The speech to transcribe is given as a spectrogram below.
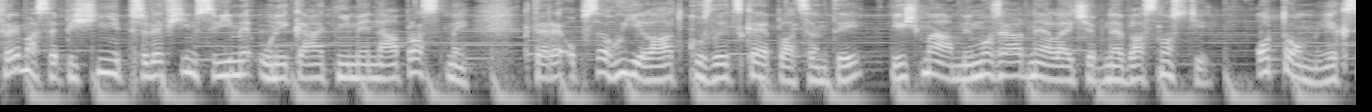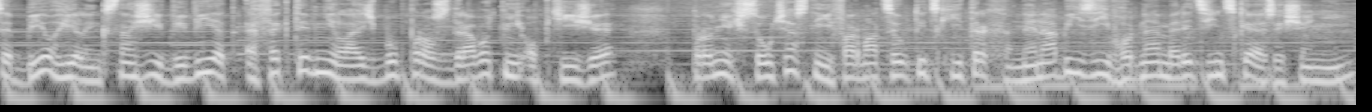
Firma se pišní především svými unikátními náplastmi, které obsahují látku z lidské placenty, jež má mimořádné léčebné vlastnosti. O tom, jak se biohealing snaží vyvíjet efektivní léčbu pro zdravotní obtíže, pro něž současný farmaceutický trh nenabízí vhodné medicínské řešení,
